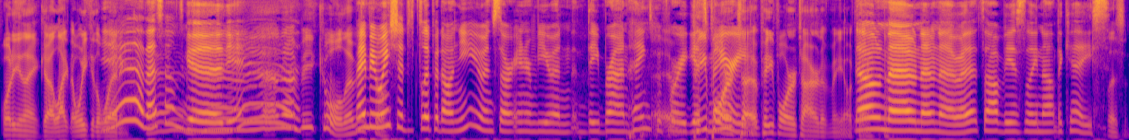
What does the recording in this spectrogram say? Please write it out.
What do you think? Uh, like the week of the wedding? Yeah, that sounds good. Yeah. that'd be cool. That'd be Maybe cool. we should flip it on you and start interviewing the Bryan Hanks before he gets Uh, people married. Are ti- people are tired of me. Okay. No, no, no, no. That's obviously not the case. Listen,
